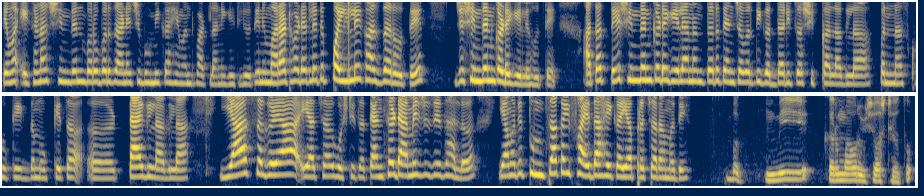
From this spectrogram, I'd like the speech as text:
तेव्हा एकनाथ शिंदेंबरोबर जाण्याची भूमिका हेमंत पाटलांनी घेतली होती. आणि मराठवाड्यातले ते पहिले खासदार होते जे शिंदेंकडे गेले होते. आता ते शिंदेंकडे गेल्यानंतर त्यांच्यावरती गद्दारीचा शिक्का लागला पन्नास खोके एकदम ओकेचा टॅग लागला. या सगळ्या याच्या गोष्टीचा त्यांचं डॅमेज जे झालं यामध्ये तुमचा काही फायदा आहे का या प्रचारामध्ये? बघ मी कर्मावर विश्वास ठेवतो.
